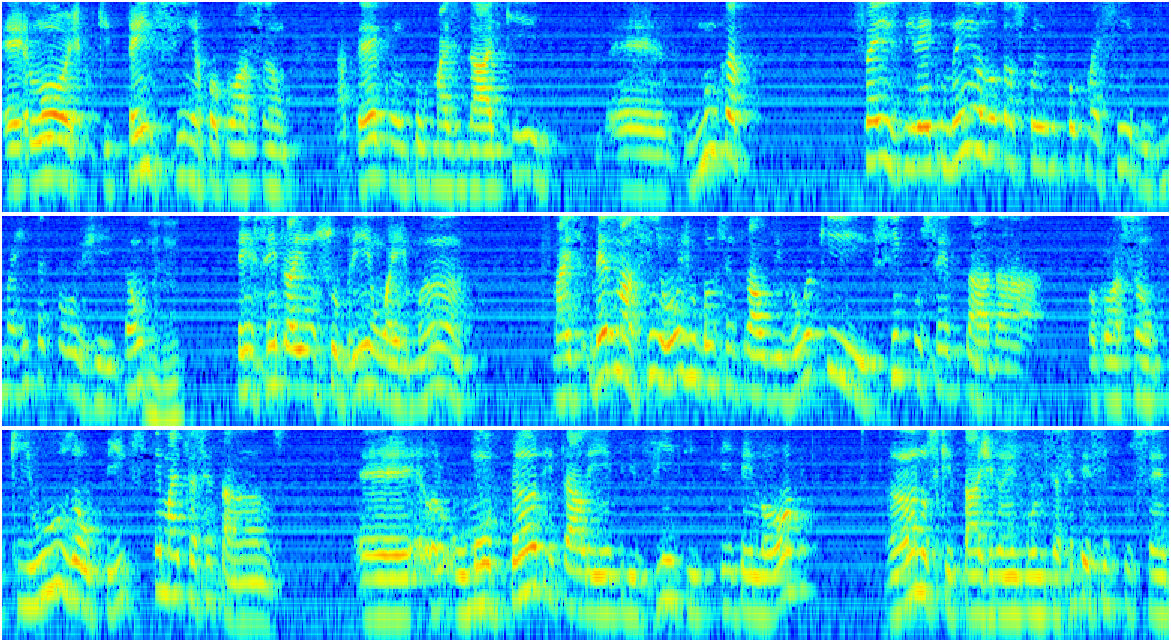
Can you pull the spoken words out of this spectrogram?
É lógico que tem sim a população, até com um pouco mais de idade, que é, nunca fez direito nem as outras coisas um pouco mais simples. Imagina tecnologia. Então, uhum. tem sempre aí um sobrinho, uma irmã. Mas, mesmo assim, hoje o Banco Central divulga que 5% da, da população que usa o Pix tem mais de 60 anos. É, o montante está ali entre 20 e 39 anos, que está girando em torno de 65%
